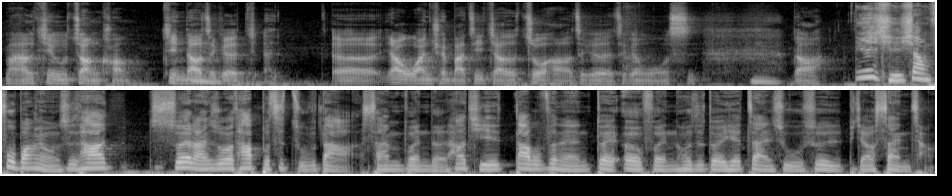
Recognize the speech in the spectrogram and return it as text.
马上进入状况，进到这个、嗯、呃要完全把自己角色做好这个这个模式，嗯，对吧？因为其实像富邦勇士，他虽然说他不是主打三分的，他其实大部分人对二分或者对一些战术是比较擅长。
